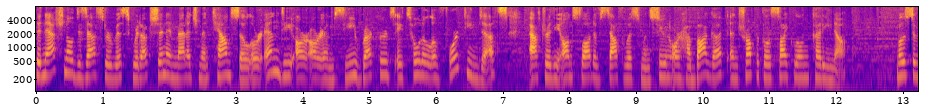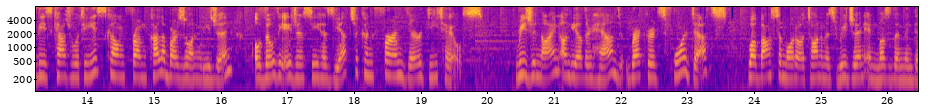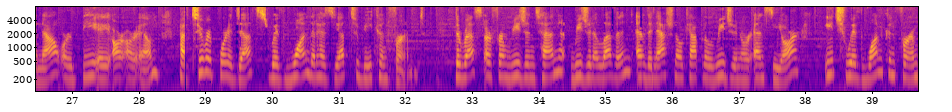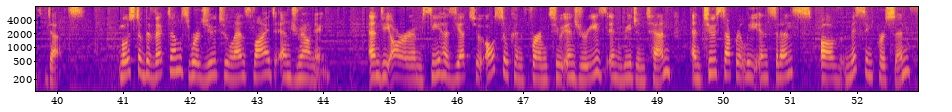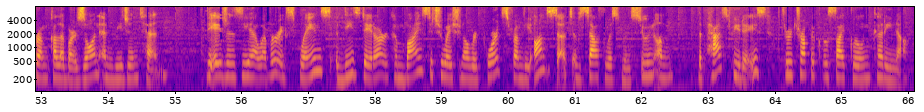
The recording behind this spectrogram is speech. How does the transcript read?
The National Disaster Risk Reduction and Management Council, or NDRRMC, records a total of 14 deaths after the onslaught of southwest monsoon or Habagat and tropical cyclone Carina. Most of these casualties come from Calabarzon region, although the agency has yet to confirm their details. Region 9, on the other hand, records four deaths, while Bangsamoro Autonomous Region in Muslim Mindanao, or BARMM, have two reported deaths, with one that has yet to be confirmed. The rest are from Region 10, Region 11, and the National Capital Region, or NCR, each with one confirmed deaths. Most of the victims were due to landslide and drowning. NDRRMC has yet to also confirm two injuries in Region 10 and two separately incidents of missing person from Calabarzon and Region 10. The agency, however, explains these data are combined situational reports from the onset of southwest monsoon on the past few days through tropical cyclone Carina.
